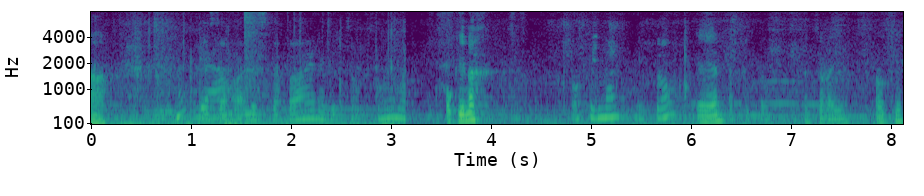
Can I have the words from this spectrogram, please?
Ah, okay na. Okay na. Ito. Ayan. At saka yun. Okay.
